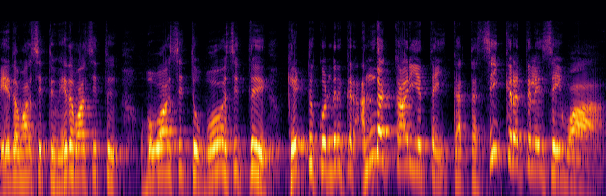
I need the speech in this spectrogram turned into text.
வேத வாசித்து வேத வாசித்து உபவாசித்து உபவாசித்து கேட்டுக்கொண்டிருக்கிற அந்த காரியத்தை கர்த்த சீக்கிரத்திலே செய்வார்.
